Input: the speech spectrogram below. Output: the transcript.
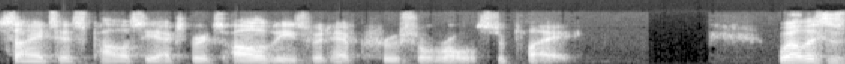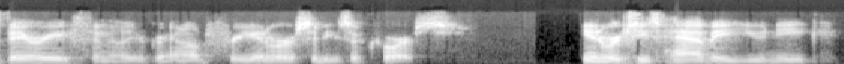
scientists, policy experts, all of these would have crucial roles to play. Well, this is very familiar ground for universities, of course. Universities have a unique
